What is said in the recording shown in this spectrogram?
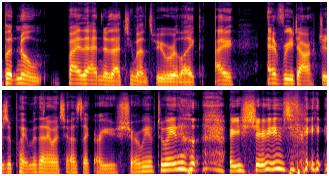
but no, by the end of that two months, we were like, I every doctor's appointment that I went to, I was like, "Are you sure we have to wait? are you sure we have to wait?"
